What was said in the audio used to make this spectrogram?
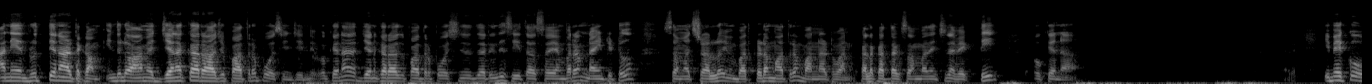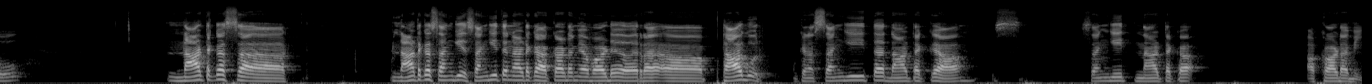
అనే నృత్య నాటకం. ఇందులో ఆమె జనకరాజు పాత్ర పోషించింది. ఓకేనా? జనకరాజు పాత్ర పోషించడం జరిగింది సీతా స్వయంవరం నైంటీ టూ సంవత్సరాల్లో. ఈమె బతకడం మాత్రం వన్ నాట్ వన్. కలకత్తాకు సంబంధించిన వ్యక్తి. ఓకేనా? ఈమెకు నాటక నాటక సంగీ సంగీత నాటక అకాడమీ అవార్డు రా- ఠాగూర్ ఓకేనా? Sangeet Natak Sangeet Natak Academy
